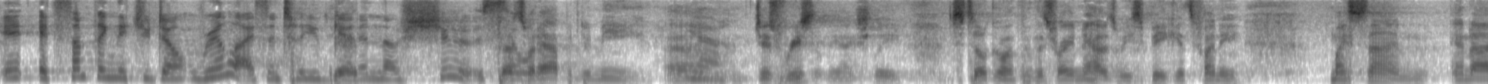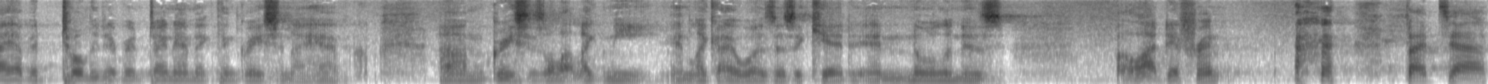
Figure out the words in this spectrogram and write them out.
it, it's something that you don't realize until you get yeah, in those shoes. That's so, what happened to me um, yeah. just recently, actually. Still going through this right now as we speak. It's funny my son and I have a totally different dynamic than Grace and I have. Um, Grace is a lot like me and like I was as a kid, and Nolan is a lot different. but uh,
